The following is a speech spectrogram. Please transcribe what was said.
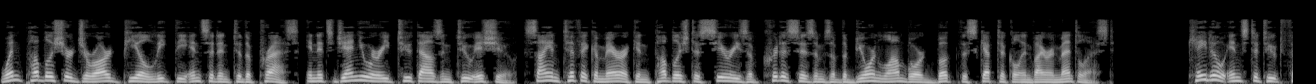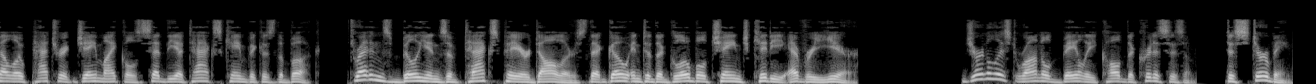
When publisher Gerard Piel leaked the incident to the press, in its January 2002 issue, Scientific American published a series of criticisms of the Bjorn Lomborg book The Skeptical Environmentalist. Cato Institute fellow Patrick J. Michaels said the attacks came because the book threatens billions of taxpayer dollars that go into the global change kitty every year." Journalist Ronald Bailey called the criticism, "...disturbing,"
